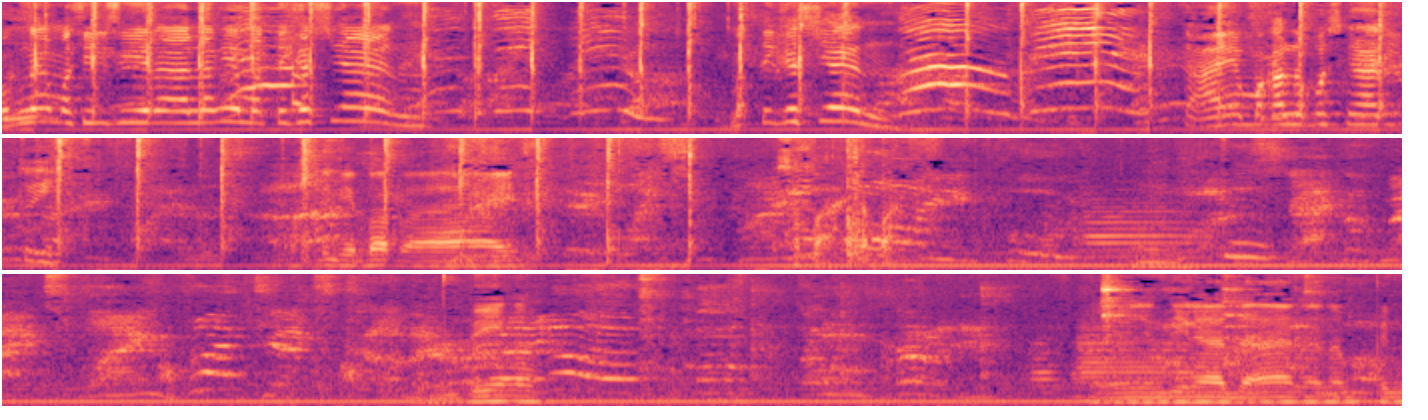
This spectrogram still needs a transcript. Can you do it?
Wag na, masisira lang yan. Matigas yan. Matigas yan. Kaya makalabas nga dito eh. Sige, bye-bye. Isa pa, isa pa. Hindi na. Ayan yung dinadaanan ng, pin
